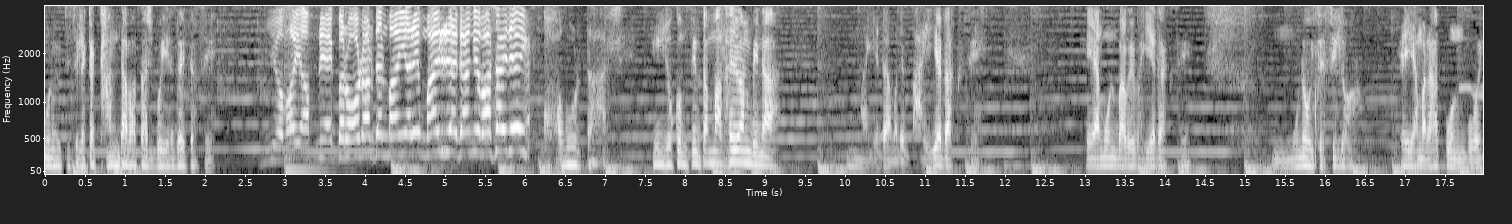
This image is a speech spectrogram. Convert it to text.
মনে হইতেছিল একটা ঠান্ডা বাতাস বইয়া যাইতেছে। মিয়া ভাই আপনি একবার অর্ডার দেন মাইয়ারে মাইরিয়া গাঙ্গে ভাষায় দেই। খবরদার। এইরকম চিন্তা মাথায় আনবি না। মাইয়াটা আমাদের ভাইয়া ডাকছে। এমন ভাবে ভাইয়া ডাকছে, মনে হইতেছিল এই আমার আপন বোন।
